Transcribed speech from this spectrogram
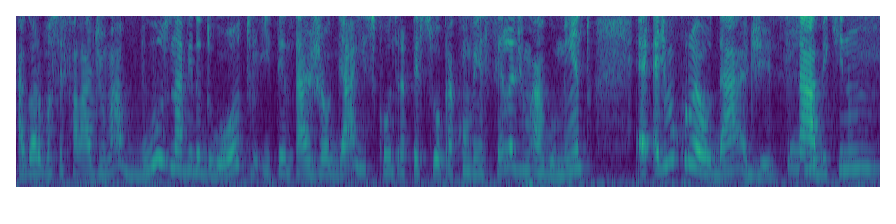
Agora, você falar de um abuso na vida do outro e tentar jogar isso contra a pessoa pra convencê-la de um argumento é, é de uma crueldade, Sim. sabe? Que não.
